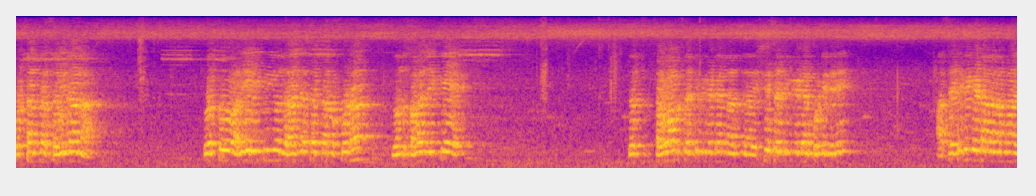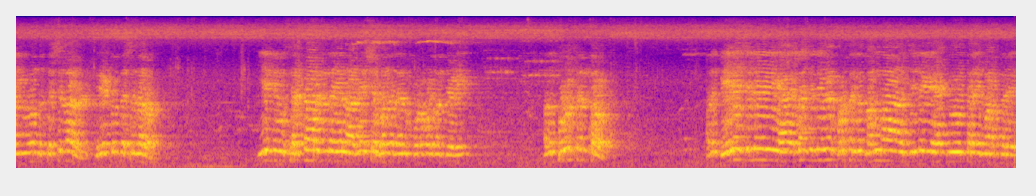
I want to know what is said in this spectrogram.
ಕೊಟ್ಟಂತ ಸಂವಿಧಾನ. ಇವತ್ತು ಅದೇ ರೀತಿ ಒಂದು ರಾಜ್ಯ ಸರ್ಕಾರ ಕೂಡ ಒಂದು ಸಮಾಜಕ್ಕೆ ತಳವಾರ ಸರ್ಟಿಫಿಕೇಟ್ ಅನ್ನ, ಎಸ್ ಟಿ ಸರ್ಟಿಫಿಕೇಟ್ ಅನ್ನು ಕೊಟ್ಟಿದ್ದೀರಿ. ಆ ಸರ್ಟಿಫಿಕೇಟ್ ಅನ್ನು ನಮ್ಮ ಈ ಒಂದು ತಹಶೀಲ್ದಾರ್, ಗ್ರೇಟ್ ತಹಶೀಲ್ದಾರ್ ಏನ್ ನೀವು ಸರ್ಕಾರದಿಂದ ಏನು ಆದೇಶ ಕೊಡಬಹುದು ಅಂತ ಹೇಳಿ ಅದು ಕೊಡುತ್ತಂತ ಅದು ಬೇರೆ ಜಿಲ್ಲೆಯಲ್ಲಿ ಎಲ್ಲ ಜಿಲ್ಲೆಗಳಿಗೆ ಕೊಡ್ತಾರೆ. ನನ್ನ ಜಿಲ್ಲೆಗೆ ಯಾಕೆ ಮಾಡ್ತಾರೆ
